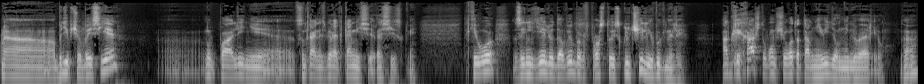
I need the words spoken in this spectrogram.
а, Бдипчо БСЕ, а, ну, по линии Центральной избирательной комиссии российской, так его за неделю до выборов просто исключили и выгнали. От греха, чтобы он чего-то там не видел, не говорил. Да?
